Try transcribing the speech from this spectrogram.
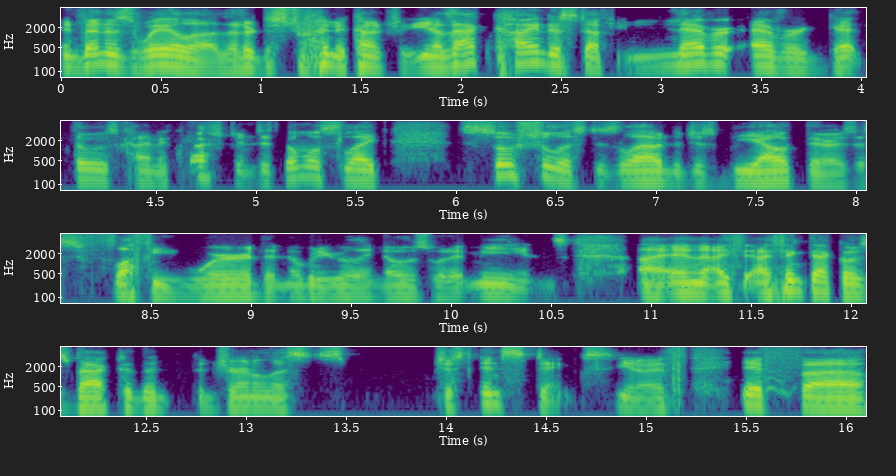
in Venezuela that are destroying the country? You know that kind of stuff. You never ever get those kind of questions. It's almost like socialist is allowed to just be out there as this fluffy word that nobody really knows what it means. Uh, and I, th- I think that goes back to the, the journalists' just instincts. You know, if if uh,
